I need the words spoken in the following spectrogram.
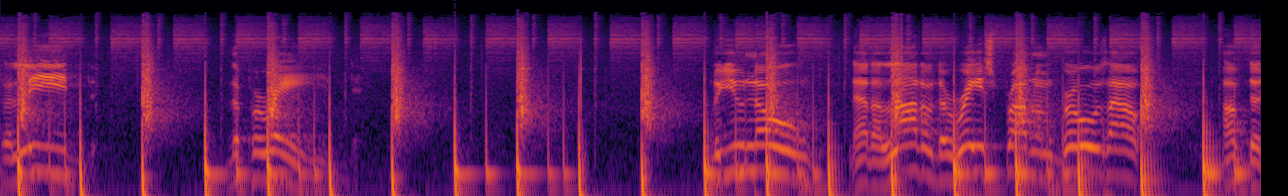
to lead the parade. Do you know that a lot of the race problem grows out of the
